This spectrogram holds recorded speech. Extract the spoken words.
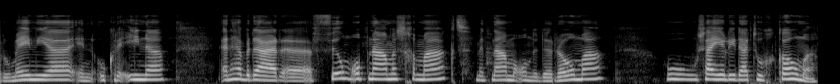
Roemenië, in Oekraïne. En hebben daar uh, filmopnames gemaakt, met name onder de Roma. Hoe zijn jullie daartoe gekomen?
